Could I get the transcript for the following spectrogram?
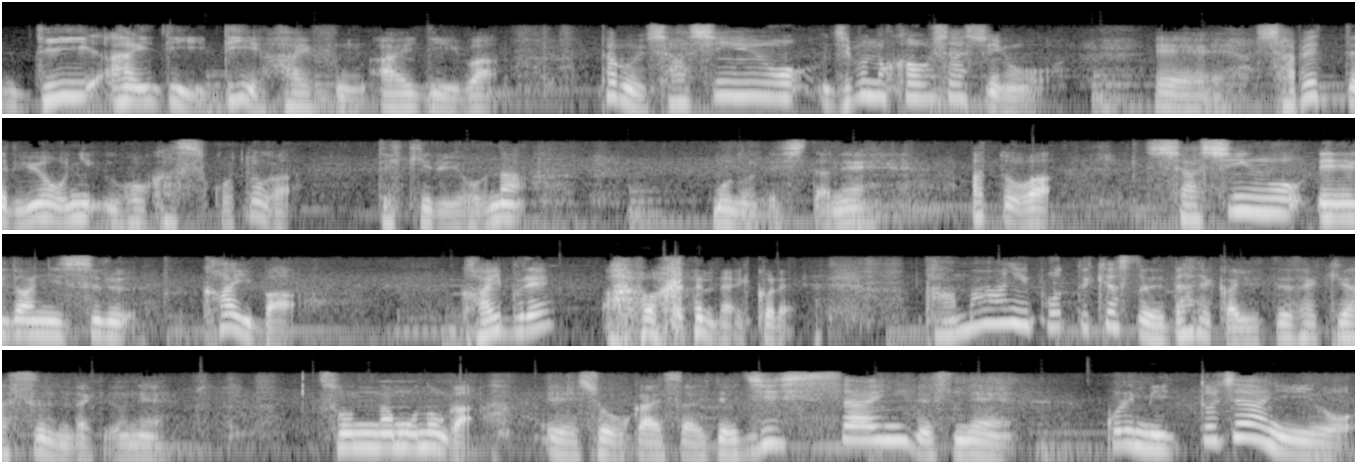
DID、D-ID は多分写真を自分の顔写真を喋、えー、ってるように動かすことができるようなものでしたね。あとは、写真を映画にするカイバー。カイブレ？あ、わかんない、これ。たまにポッドキャストで誰か言ってた気がするんだけどね。そんなものが、えー、紹介されて、実際にですね、これミッドジャーニーを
